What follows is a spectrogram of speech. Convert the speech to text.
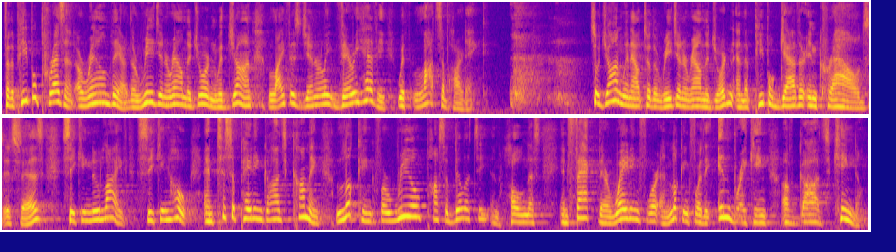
For the people present around there, the region around the Jordan with John, life is generally very heavy with lots of heartache. So John went out to the region around the Jordan, and the people gather in crowds, it says, seeking new life, seeking hope, anticipating God's coming, looking for real possibility and wholeness. In fact, they're waiting for and looking for the inbreaking of God's kingdom.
